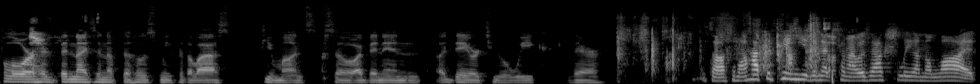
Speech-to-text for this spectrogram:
floor has been nice enough to host me for the last few months, so I've been in a day or two a week there. It's awesome. I'll have to ping you the next time. I was actually on the lot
